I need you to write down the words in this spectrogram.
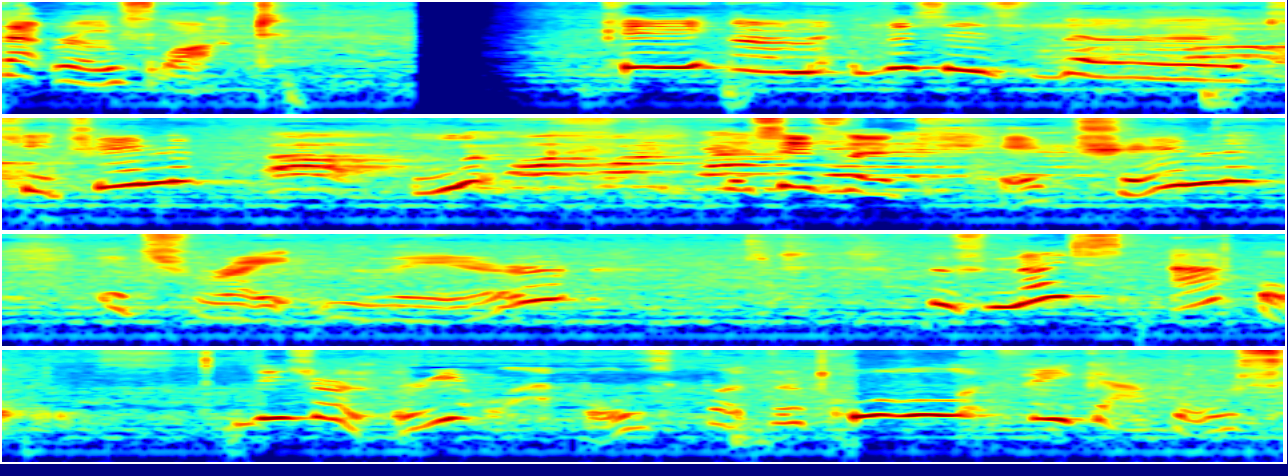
that room's locked. This is the kitchen. Look, this is the kitchen. It's right there. There's nice apples. These aren't real apples, but they're cool fake apples.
